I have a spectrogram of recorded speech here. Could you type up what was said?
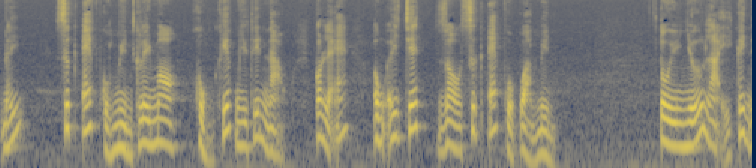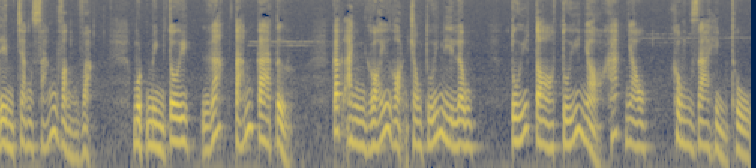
Đấy, sức ép của mìn Claymore khủng khiếp như thế nào. Có lẽ ông ấy chết do sức ép của quả mìn. Tôi nhớ lại cái đêm trăng sáng vằng vặc. Một mình tôi gác tám ca tử. Các anh gói gọn trong túi ni lông. Túi to túi nhỏ khác nhau, không ra hình thù.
